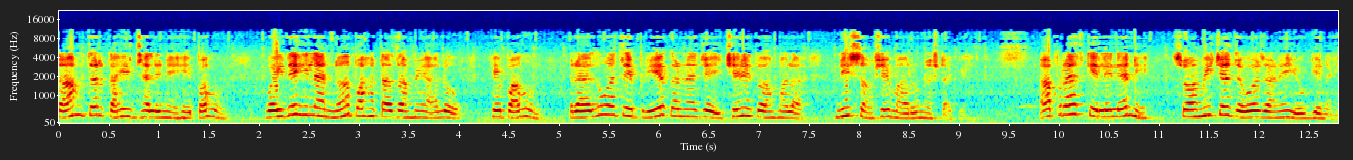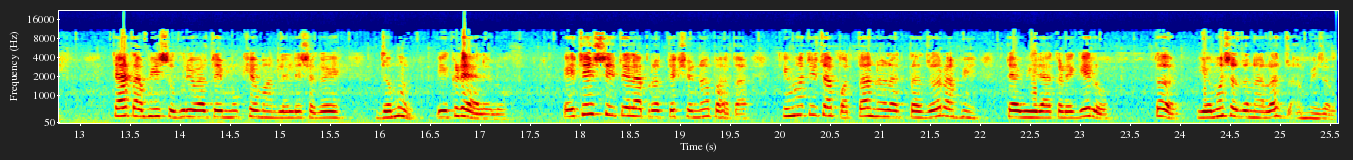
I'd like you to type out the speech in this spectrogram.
काम तर काहीच झाले नाही हे पाहून वैदेहीला न पाहताच आम्ही आलो हे पाहून राघवाचे प्रिय करण्याच्या इच्छेने तो आम्हाला निसंशय मारूनच टाकेल. अपराध केलेल्याने स्वामीच्या जवळ जाणे योग्य नाही. त्यात आम्ही सुग्रीवाचे मुख्य मानलेले सगळे जमून इकडे आलेलो. येथे सीतेला प्रत्यक्ष न पाहता किंवा तिचा पत्ता न लागता जर आम्ही त्या वीराकडे गेलो तर यमसदनालाच आम्ही जाऊ.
